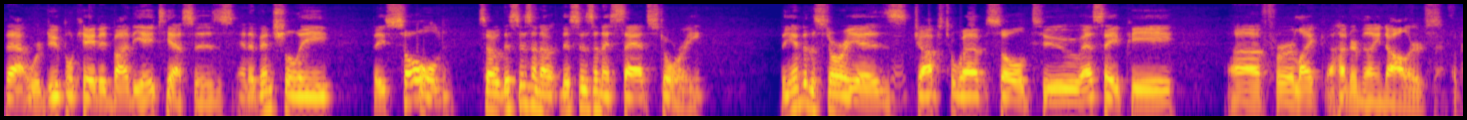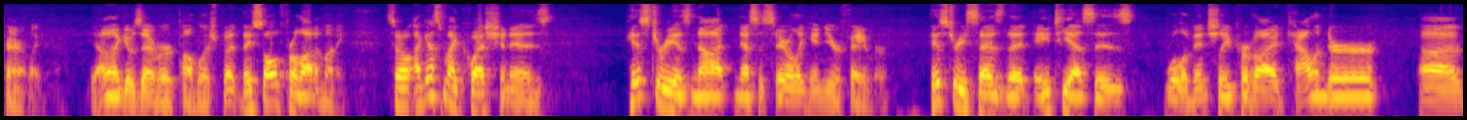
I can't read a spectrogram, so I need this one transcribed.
that were duplicated by the ATSs, and eventually they sold. So this isn't a this isn't a sad story the end of the story is mm-hmm. Jobs2Web sold to SAP uh, for like $100 million, apparently. Yeah, I don't think it was ever published, but they sold for a lot of money. So I guess my question is history is not necessarily in your favor. History says that ATSs will eventually provide calendar uh,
